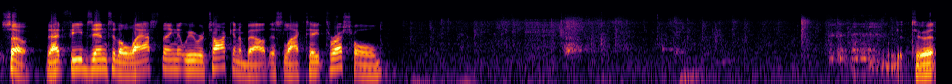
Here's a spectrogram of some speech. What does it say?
so that feeds into the last thing that we were talking about this lactate threshold. Get to it.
